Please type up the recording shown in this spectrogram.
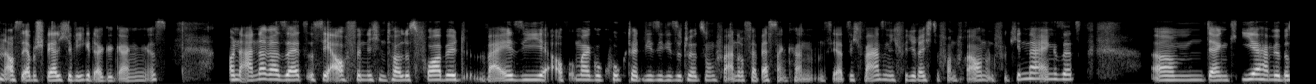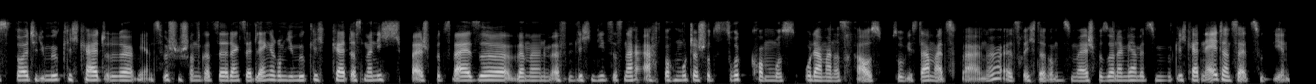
Und auch sehr beschwerliche Wege da gegangen ist. Und andererseits ist sie auch, finde ich, ein tolles Vorbild, weil sie auch immer geguckt hat, wie sie die Situation für andere verbessern kann. Und sie hat sich wahnsinnig für die Rechte von Frauen und für Kinder eingesetzt ähm, dank ihr haben wir bis heute die Möglichkeit oder ja, inzwischen schon Gott sei Dank seit längerem die Möglichkeit, dass man nicht beispielsweise, wenn man im öffentlichen Dienst ist, nach acht Wochen Mutterschutz zurückkommen muss oder man ist raus, so wie es damals war, ne, als Richterin zum Beispiel, sondern wir haben jetzt die Möglichkeit, in Elternzeit zu gehen.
